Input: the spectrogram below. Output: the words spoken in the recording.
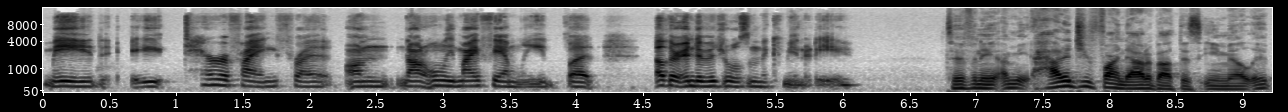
made a terrifying threat on not only my family but other individuals in the community. Tiffany, I mean, how did you find out about this email? It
